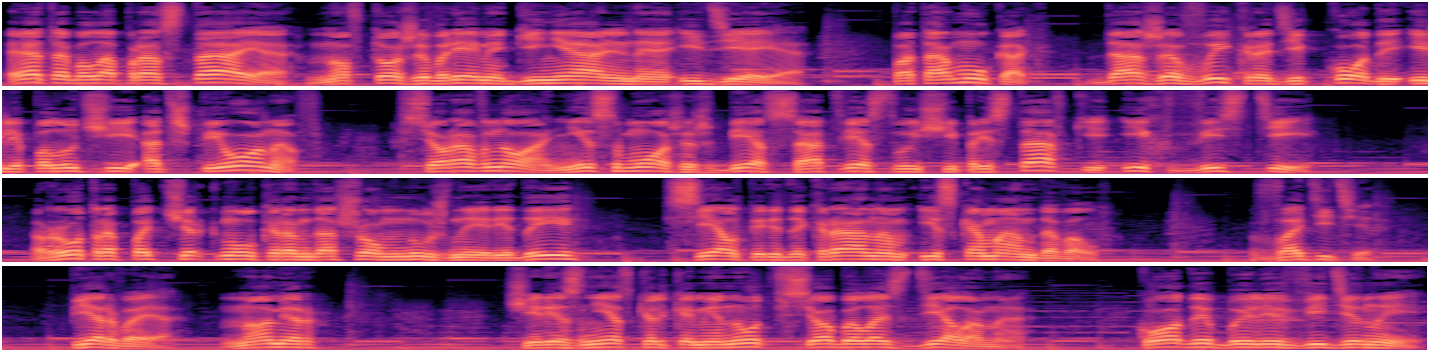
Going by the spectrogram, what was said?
Это была простая, но в то же время гениальная идея, потому как даже выкради коды или получи от шпионов, все равно не сможешь без соответствующей приставки их ввести. Рутро подчеркнул карандашом нужные ряды, Сел перед экраном и скомандовал. «Вводите. Первое. Номер...» Через несколько минут все было сделано. Коды были введены.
